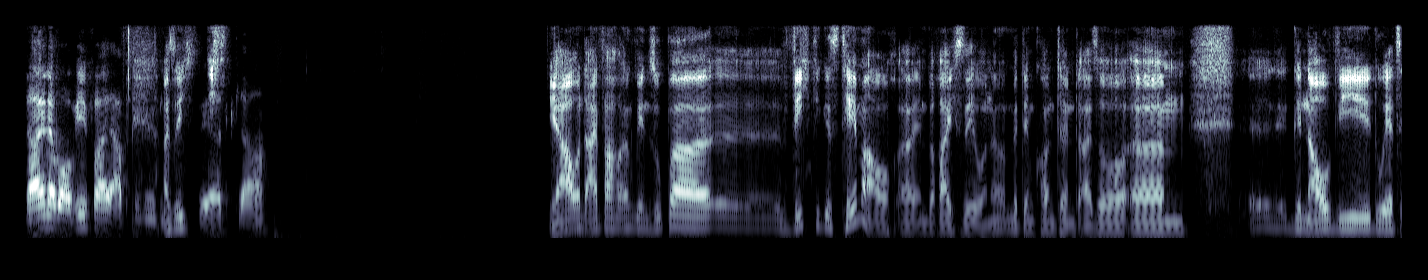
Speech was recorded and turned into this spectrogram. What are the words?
Nein, aber auf jeden Fall absolut also ich, wert, ich, klar. Ja, und einfach irgendwie ein super äh, wichtiges Thema auch äh, im Bereich SEO, ne, mit dem Content. Also ähm, äh, genau wie du jetzt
